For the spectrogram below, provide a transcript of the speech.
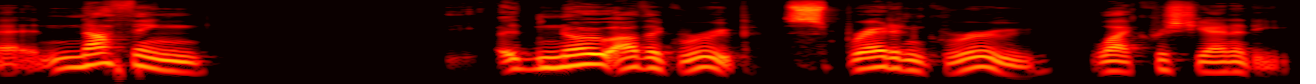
Uh, nothing, no other group spread and grew like Christianity.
